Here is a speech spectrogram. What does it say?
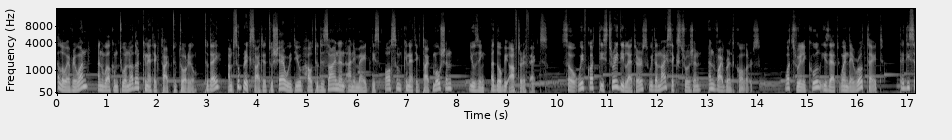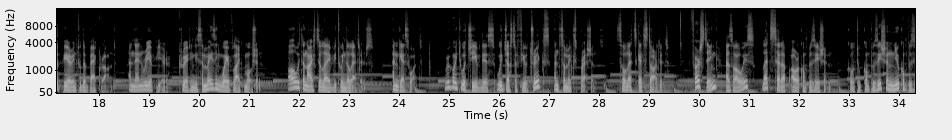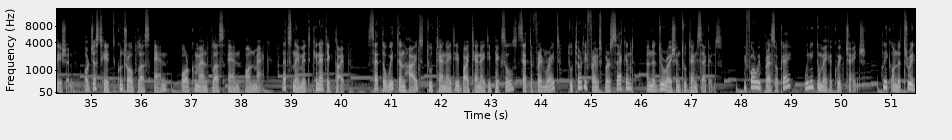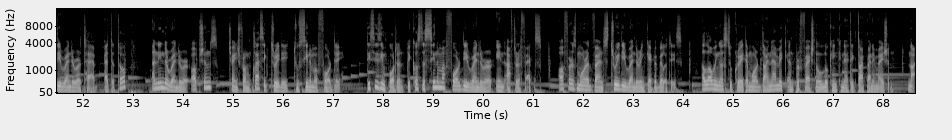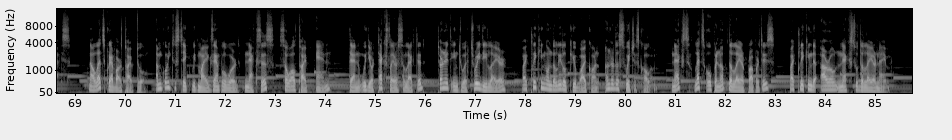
Hello everyone and welcome to another kinetic type tutorial. Today I'm super excited to share with you how to design and animate this awesome kinetic type motion using Adobe After Effects. So we've got these 3D letters with a nice extrusion and vibrant colors. What's really cool is that when they rotate, they disappear into the background and then reappear, creating this amazing wave-like motion. All with a nice delay between the letters. And guess what? We're going to achieve this with just a few tricks and some expressions. So let's get started. First thing, as always, let's set up our composition. Go to Composition New Composition or just hit Ctrl plus N or Command plus N on Mac. Let's name it Kinetic Type. Set the width and height to 1080 by 1080 pixels, set the frame rate to 30 frames per second and the duration to 10 seconds. Before we press OK, we need to make a quick change. Click on the 3D Renderer tab at the top and in the renderer options, change from Classic 3D to Cinema 4D. This is important because the Cinema 4D renderer in After Effects offers more advanced 3D rendering capabilities, allowing us to create a more dynamic and professional looking kinetic type animation. Nice. Now let's grab our type tool. I'm going to stick with my example word Nexus, so I'll type N, then with your text layer selected, turn it into a 3D layer by clicking on the little cube icon under the switches column. Next, let's open up the layer properties by clicking the arrow next to the layer name.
